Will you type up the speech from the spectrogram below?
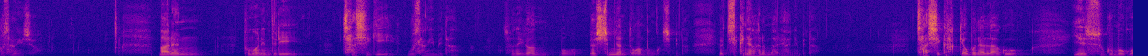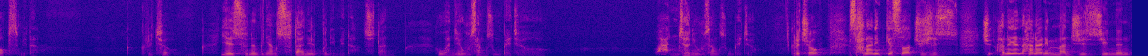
우상이죠. 많은 부모님들이 자식이 우상입니다. 저는 이건 뭐 몇십 년 동안 본 것입니다. 이거 그냥 하는 말이 아닙니다. 자식 학교 보내려고 예수고 뭐고 없습니다. 그렇죠? 예수는 그냥 수단일 뿐입니다. 수단. 완전히 우상숭배죠. 완전히 우상숭배죠. 그렇죠? 하나님께서 주실 수, 하나님만 주실 수 있는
